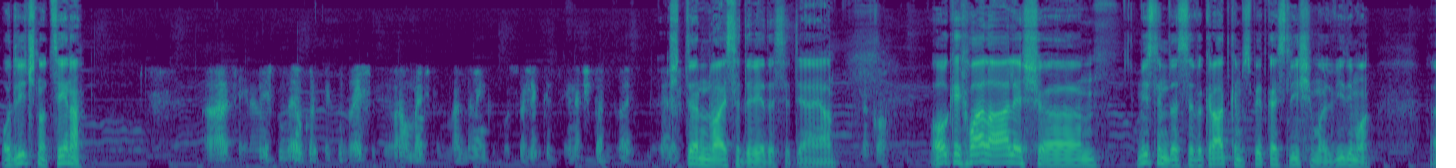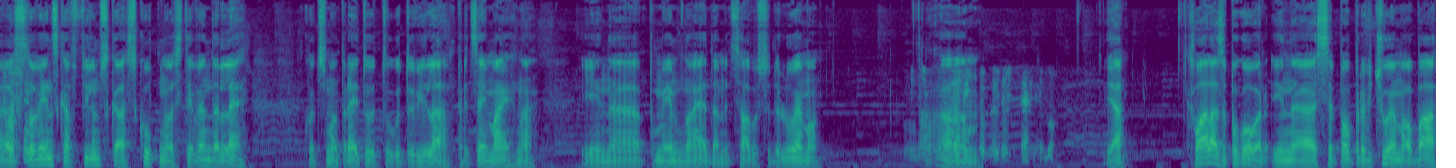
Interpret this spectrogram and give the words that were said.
odlično, cena. Uh, cena mislim, da je okoli 25 evrov, večkrat manj, ne vem kako so že te cene, 24, 24,90 je. Ja. tako. Ok, hvala, Aleš. Um, mislim, da se v kratkem spet kaj slišimo ali vidimo. Uh, slovenska filmska skupnost je vendarle, kot smo prej tudi ugotovila, precej majhna in uh, pomembno je, da med sabo sodelujemo. No, Um. Ja. Hvala za pogovor in uh, se pa upravičujemo oba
